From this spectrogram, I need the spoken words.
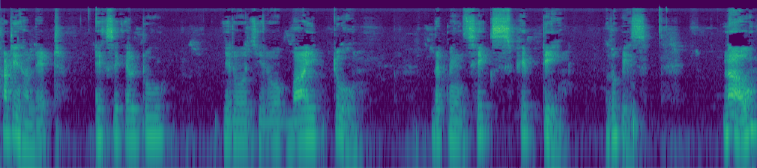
1300 x equal to 0 0 by 2 that means 650 rupees. Now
